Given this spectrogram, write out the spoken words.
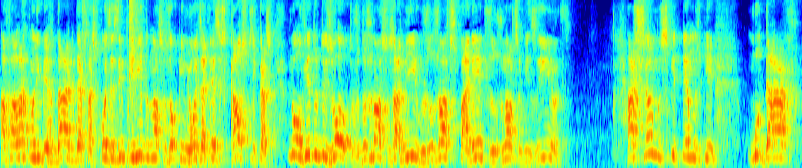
a falar com liberdade dessas coisas, imprimindo nossas opiniões, às vezes cáusticas, no ouvido dos outros, dos nossos amigos, dos nossos parentes, dos nossos vizinhos. Achamos que temos de mudar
